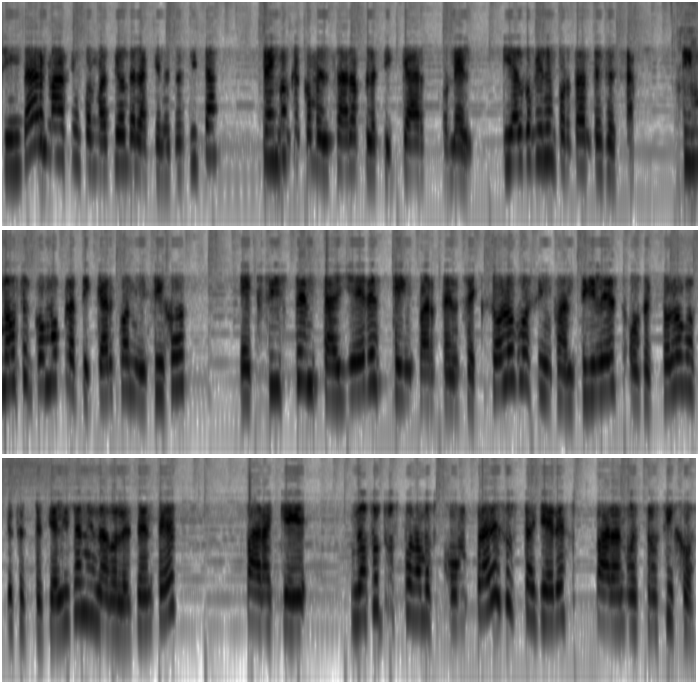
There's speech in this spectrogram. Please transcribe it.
sin dar más información de la que necesita, tengo que comenzar a platicar con él. Y algo bien importante es esta. Si no sé cómo platicar con mis hijos, existen talleres que imparten sexólogos infantiles o sexólogos que se especializan en adolescentes para que nosotros podamos comprar esos talleres para nuestros hijos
